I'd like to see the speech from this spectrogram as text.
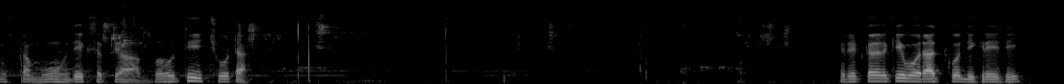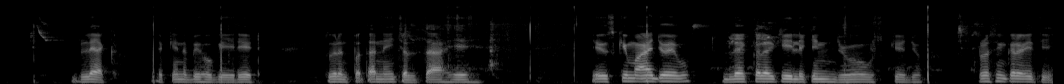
उसका मुँह देख सकते हो आप, बहुत ही छोटा। रेड कलर की वो रात को दिख रही थी ब्लैक लेकिन अभी हो गई रेड तुरंत पता नहीं चलता है। ये उसकी माँ जो है वो ब्लैक कलर की, लेकिन जो उसके जो क्रॉसिंग कर रही थी,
